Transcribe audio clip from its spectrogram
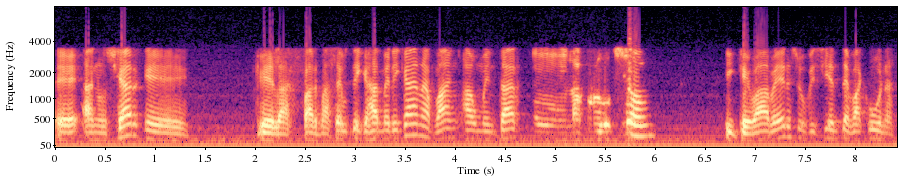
eh, anunciar que, que las farmacéuticas americanas van a aumentar eh, la producción y que va a haber suficientes vacunas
